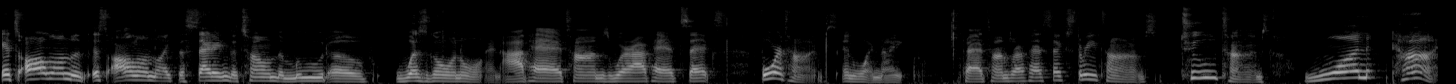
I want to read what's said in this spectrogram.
It's all on the it's all on like the setting, the tone, the mood of what's going on. And I've had times where I've had sex four times in one night. I've had times where I've had sex three times, two times, one time.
